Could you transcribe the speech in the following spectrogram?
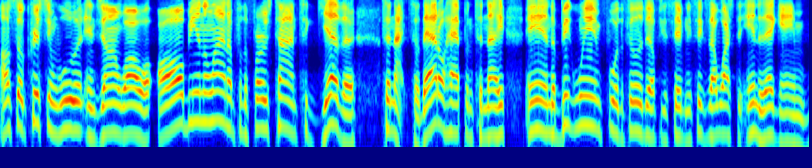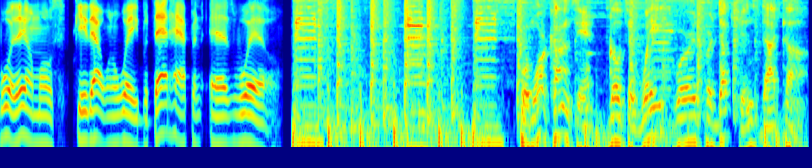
also Christian Wood, and John Wall will all be in the lineup for the first time together tonight. So that'll happen tonight, and a big win for the Philadelphia 76ers. I watched the end of that game. Boy, they almost gave that one away, but that happened as well. For more content, go to WadeWordProductions.com.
